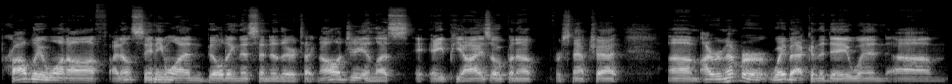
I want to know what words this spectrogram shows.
probably a one-off. I don't see anyone building this into their technology unless APIs open up for Snapchat. Um, I remember way back in the day when um,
